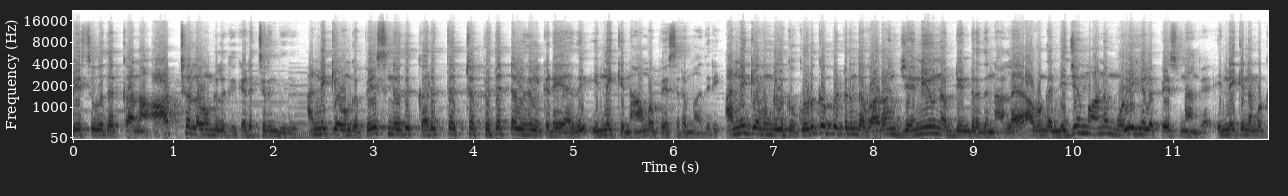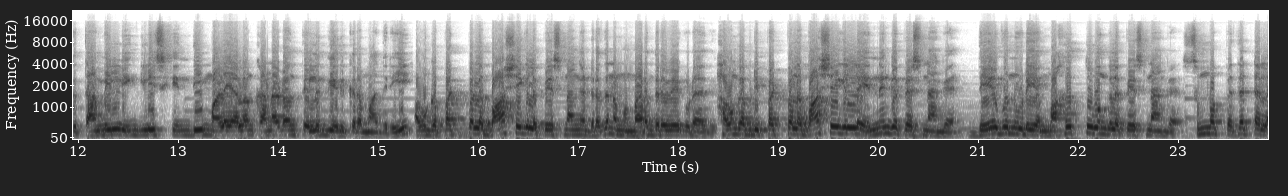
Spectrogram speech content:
பேசுவதற்கான ஆற்றல் அவங்களுக்கு கிடைச்சிருந்தது. அன்னைக்கு அவங்க பேசுனது கருத்தற்ற பிதட்டல்கள் கிடையாது. இன்னைக்கு நாம பேசுற மாதிரி. அன்னைக்கு அவங்களுக்கு கொடுக்கப்பட்டிருந்த வரம் ஜெனியூன் அப்படின்றதுனால அவங்க நிஜமான மொழிகளை பேசினாங்க. இன்னைக்கு நமக்கு தமிழ் இங்கிலீஷ் ஹிந்தி மலையாளம் கன்னடம் தெலுங்கு இருக்கிற மாதிரி அவங்க பட்பல பாஷைகளை பேசினாங்கன்றதை நம்ம மறந்துடவே கூடாது. அவங்க அப்படி பட்பல பாஷைகள்ல என்னங்க பேசினாங்க? தேவனுடைய மகத்துவங்களை பேசினாங்க. சும்மா பெதட்டல.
